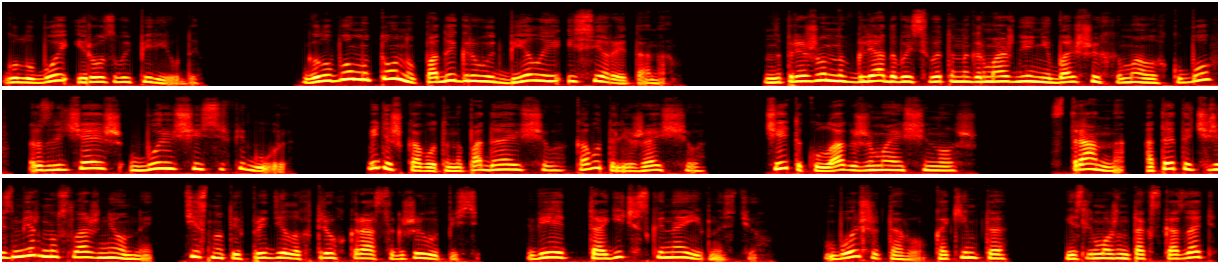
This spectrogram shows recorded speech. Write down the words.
голубой и розовый периоды. Голубому тону подыгрывают белые и серые тона. Напряженно вглядываясь в это нагромождение больших и малых кубов, различаешь борющиеся фигуры. Видишь кого-то нападающего, кого-то лежащего, чей-то кулак, сжимающий нож. Странно, от этой чрезмерно усложненной, втиснутый в пределах трех красок живописи, веет трагической наивностью. Больше того, каким-то, если можно так сказать,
